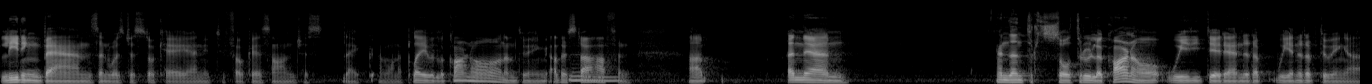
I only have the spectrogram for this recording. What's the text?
leading bands and was just okay. I need to focus on just like I want to play with Locarno and I'm doing other stuff and um, and then and then th- so through Locarno we did ended up we ended up doing a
